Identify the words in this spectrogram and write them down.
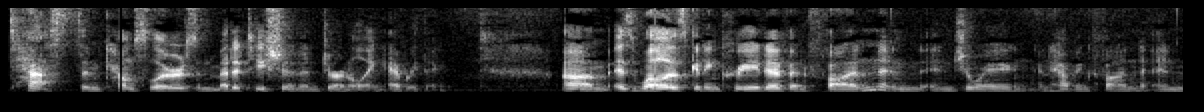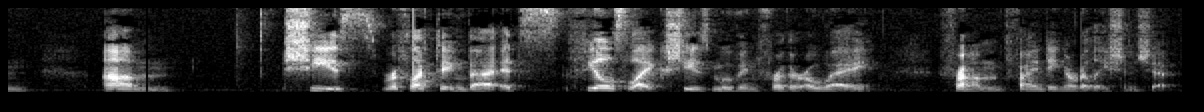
tests and counselors and meditation and journaling, everything, um, as well as getting creative and fun and enjoying and having fun. And um, she's reflecting that it feels like she's moving further away from finding a relationship.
